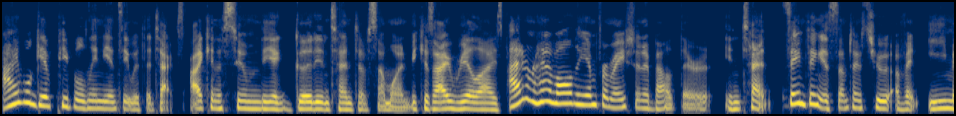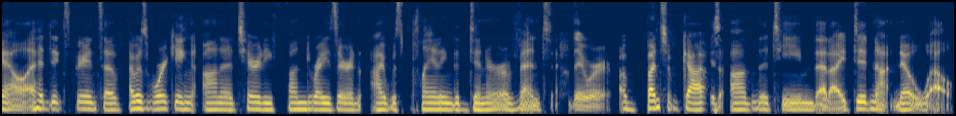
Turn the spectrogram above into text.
I will give people leniency with the text. I can assume the good intent of someone because I realize I don't have all the information about their intent. Same thing is sometimes true of an email. I had the experience of I was working on a charity fundraiser and I was planning the dinner event. There were a bunch of guys on the team that I did not know well.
